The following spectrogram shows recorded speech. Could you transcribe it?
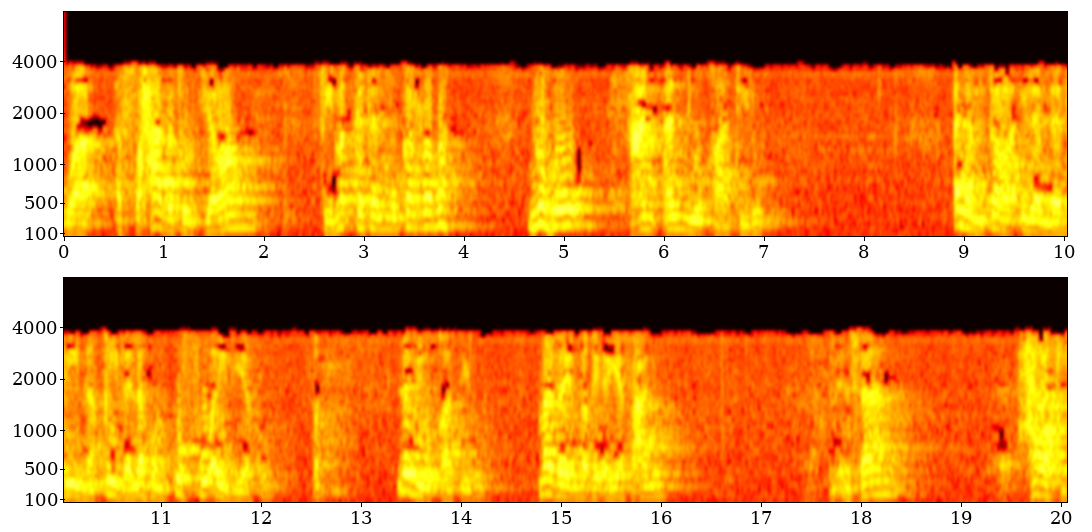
والصحابة الكرام في مكة المكرمة نهوا عن أن يقاتلوا. ألم تر إلى الذين قيل لهم كفوا أيديكم؟ طيب لم يقاتلوا. ماذا ينبغي أن يفعلوا؟ الإنسان حركي.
